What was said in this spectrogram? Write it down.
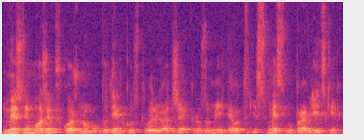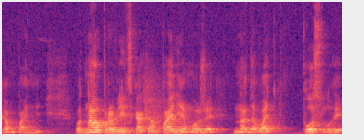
Ми ж не можемо в кожному будинку створювати ЖЕК, розумієте? От смисл управлінських компаній. Одна управлінська компанія може надавати послуги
